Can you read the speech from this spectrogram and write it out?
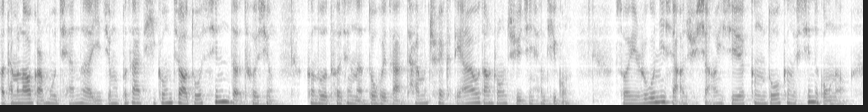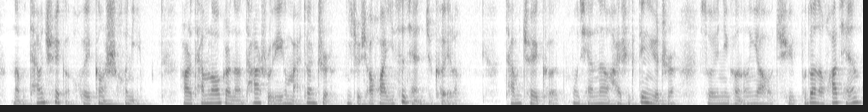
呃，Time Logger 目前呢已经不再提供较多新的特性，更多的特性呢都会在 Timetrick 点 io 当中去进行提供。所以，如果你想要去想要一些更多更新的功能，那么 Timetrick 会更适合你。而 Time Logger 呢，它属于一个买断制，你只需要花一次钱就可以了。Timetrick 目前呢还是一个订阅制，所以你可能要去不断的花钱。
